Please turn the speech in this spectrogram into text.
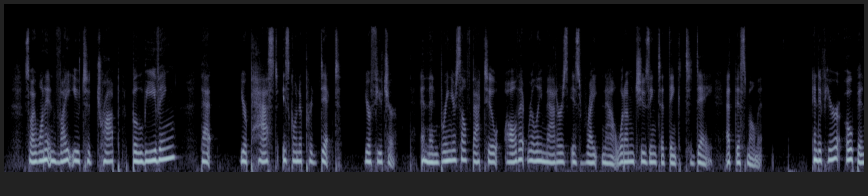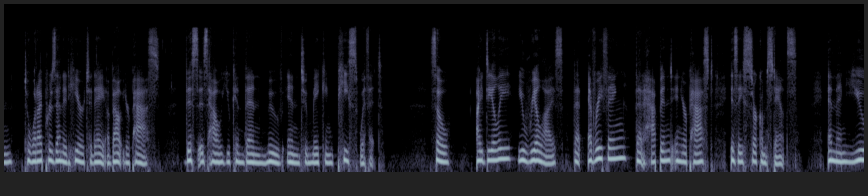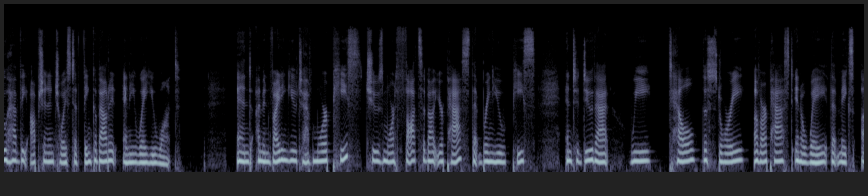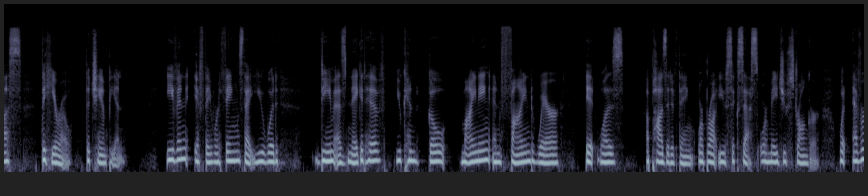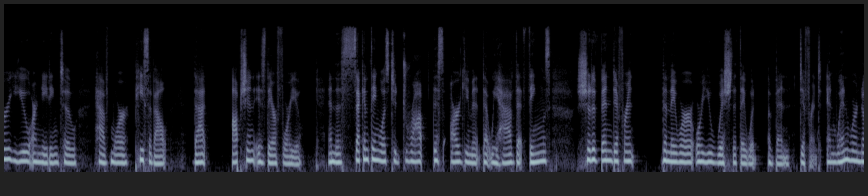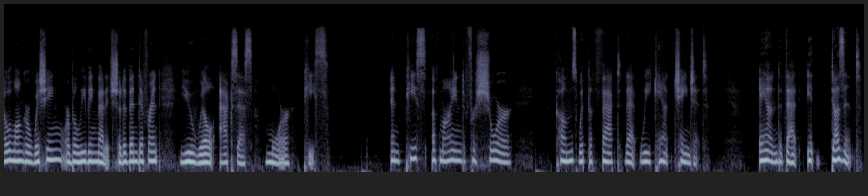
So I want to invite you to drop believing that your past is going to predict your future. And then bring yourself back to all that really matters is right now, what I'm choosing to think today at this moment. And if you're open to what I presented here today about your past, this is how you can then move into making peace with it. So, ideally, you realize that everything that happened in your past is a circumstance. And then you have the option and choice to think about it any way you want. And I'm inviting you to have more peace, choose more thoughts about your past that bring you peace. And to do that, we tell the story of our past in a way that makes us the hero, the champion. Even if they were things that you would deem as negative, you can go mining and find where it was a positive thing or brought you success or made you stronger. Whatever you are needing to have more peace about, that option is there for you. And the second thing was to drop this argument that we have that things should have been different than they were, or you wish that they would have been different. And when we're no longer wishing or believing that it should have been different, you will access more peace. And peace of mind for sure comes with the fact that we can't change it and that it doesn't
